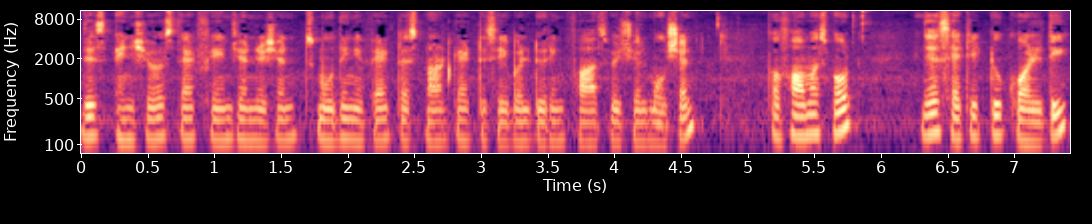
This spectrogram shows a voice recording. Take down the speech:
This ensures that frame generation smoothing effect does not get disabled during fast visual motion. Performance mode. Just set it to quality.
